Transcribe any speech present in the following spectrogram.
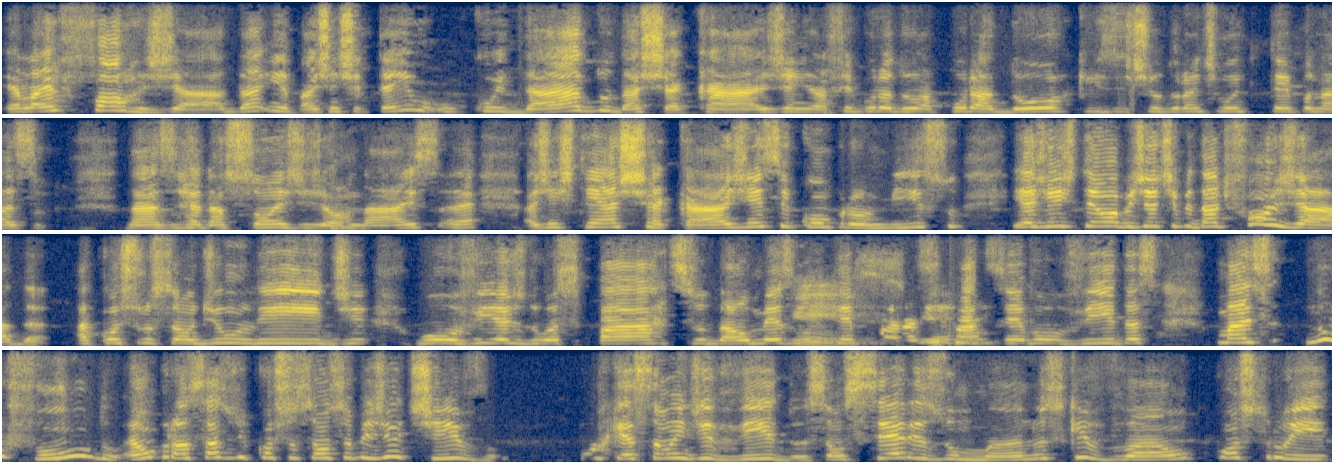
ela é forjada, e a gente tem o cuidado da checagem, a figura do apurador, que existiu durante muito tempo nas, nas redações de jornais, né, a gente tem a checagem, esse compromisso, e a gente tem uma objetividade forjada, a construção de um lead, o ouvir as duas partes, o dar ao mesmo isso, tempo para as partes envolvidas, mas, no fundo, é um processo de construção subjetivo porque são indivíduos, são seres humanos que vão construir.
